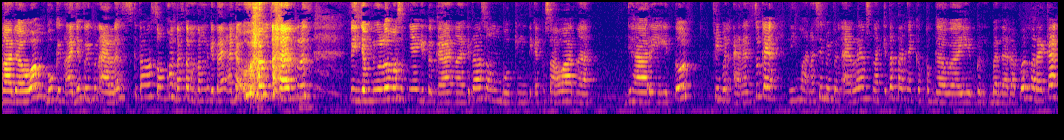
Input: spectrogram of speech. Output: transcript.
nggak ada uang booking aja Philippine Airlines. Kita langsung kontak teman-teman kita yang ada uang kan terus pinjam dulu maksudnya gitu kan. Nah kita langsung booking tiket pesawat. Nah di hari itu Philippine Airlines tuh kayak ini mana sih Philippine Airlines? Nah kita tanya ke pegawai bandara pun mereka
